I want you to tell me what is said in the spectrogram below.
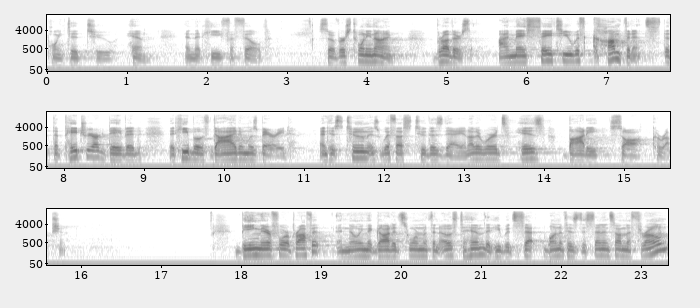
pointed to him and that he fulfilled. So, verse 29 Brothers, I may say to you with confidence that the patriarch David, that he both died and was buried, and his tomb is with us to this day. In other words, his body saw corruption. Being therefore a prophet, and knowing that God had sworn with an oath to him that he would set one of his descendants on the throne,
